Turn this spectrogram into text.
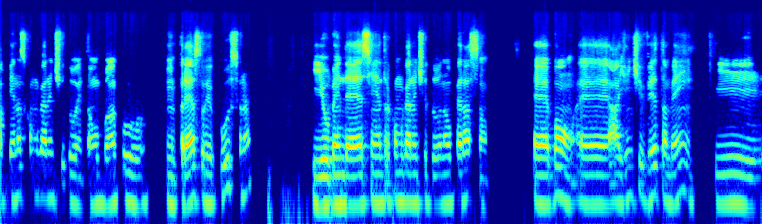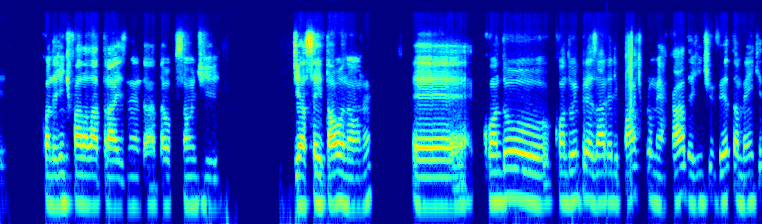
apenas como garantidor, então o banco empresta o recurso, né? E o BNDES entra como garantidor na operação. É, bom, é, a gente vê também que quando a gente fala lá atrás, né, da, da opção de, de aceitar ou não, né? É, quando quando o empresário ele parte para o mercado, a gente vê também que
